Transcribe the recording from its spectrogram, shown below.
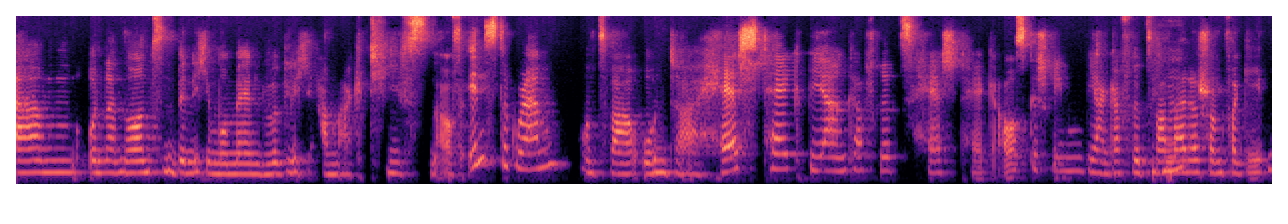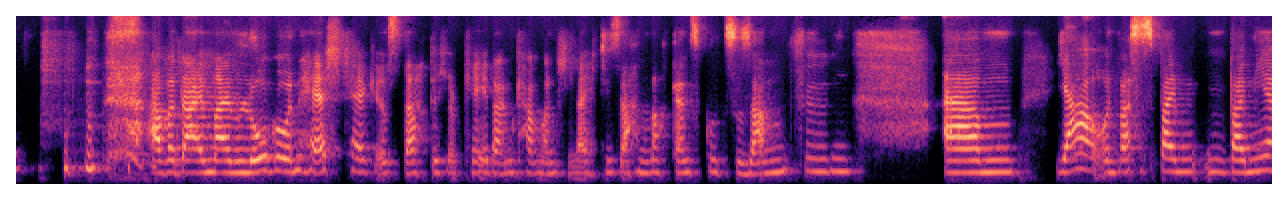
Ähm, und ansonsten bin ich im Moment wirklich am aktivsten auf Instagram und zwar unter Hashtag Bianca Fritz, Hashtag ausgeschrieben. Bianca Fritz war mhm. leider schon vergeben. Aber da in meinem Logo ein Hashtag ist, dachte ich, okay, dann kann man vielleicht die Sachen noch ganz gut zusammenfügen. Ähm, ja, und was es bei, bei mir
